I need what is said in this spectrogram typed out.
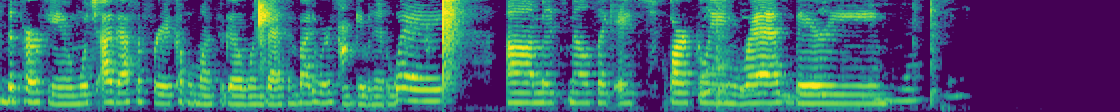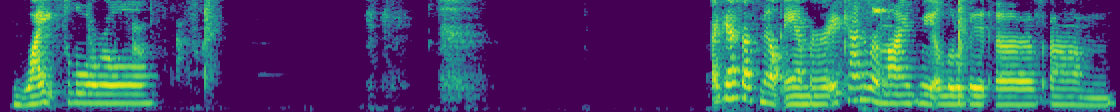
the perfume, which I got for free a couple months ago when Bath and Body Works was giving it away. Um, it smells like a sparkling raspberry, white floral. I guess I smell amber. It kind of reminds me a little bit of um,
